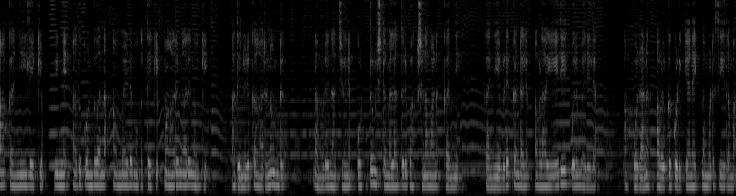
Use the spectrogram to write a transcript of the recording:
ആ കഞ്ഞിയിലേക്കും പിന്നെ അത് കൊണ്ടുവന്ന അമ്മയുടെ മുഖത്തേക്കും മാറി മാറി നോക്കി. അതിനൊരു കാരണമുണ്ട്. നമ്മുടെ നച്ചുവിന് ഒട്ടും ഇഷ്ടമല്ലാത്തൊരു ഭക്ഷണമാണ് കഞ്ഞി. കഞ്ഞി എവിടെ കണ്ടാലും അവൾ ആ ഏരിയയിൽ പോലും വരില്ല. അപ്പോഴാണ് അവൾക്ക് കുടിക്കാനായി നമ്മുടെ സീതമ്മ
